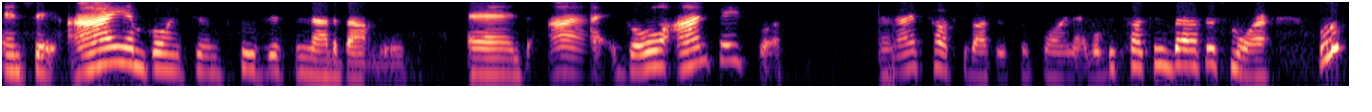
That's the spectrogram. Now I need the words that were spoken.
and say, I am going to improve this and that about me. And I go on Facebook, and I've talked about this before, and I will be talking about this more. Whoop,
